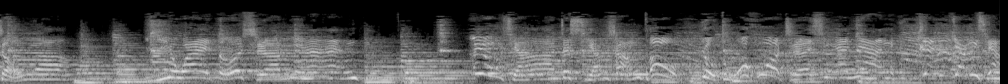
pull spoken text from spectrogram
生啊，意外得赦免，留下这项上头，又多活这些年。人江下，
